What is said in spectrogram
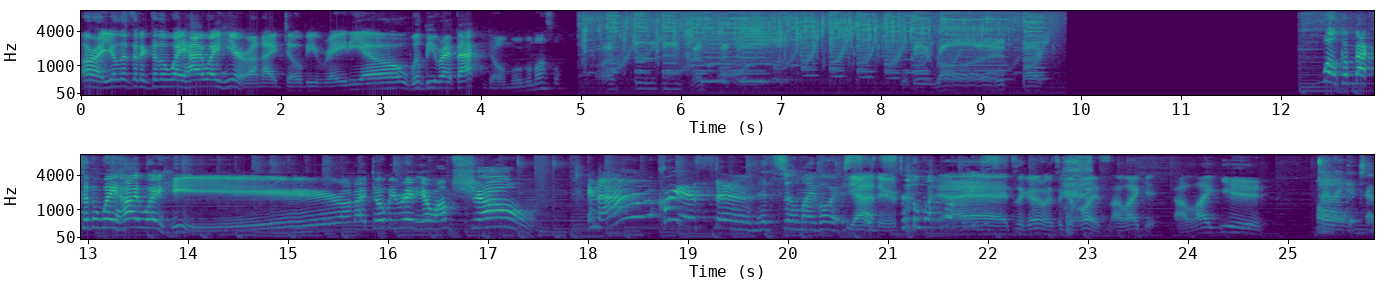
All right, you're listening to The Way Highway here on Adobe Radio. We'll be right back. Don't move a muscle. After these messages, we'll be right back. Welcome back to The Way Highway here on Adobe Radio. I'm Sean. And I'm Kristen. It's still my voice. Yeah, it's dude. Still my yeah, voice. it's a good one. It's a good voice. I like it. I like it. I like it too.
